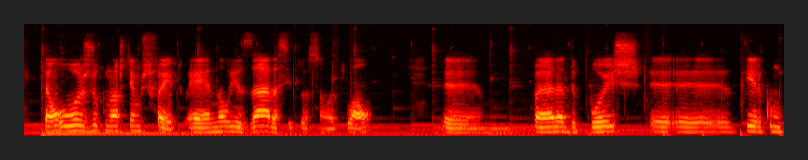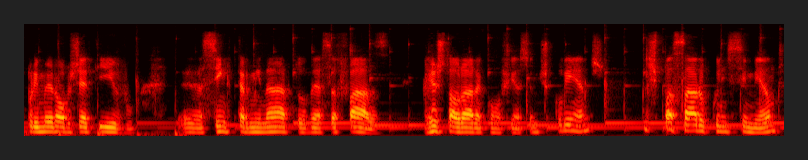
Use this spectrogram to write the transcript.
Então, hoje o que nós temos feito é analisar a situação atual uh, para depois ter como primeiro objetivo assim que terminar toda essa fase, restaurar a confiança dos clientes lhes passar o conhecimento.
